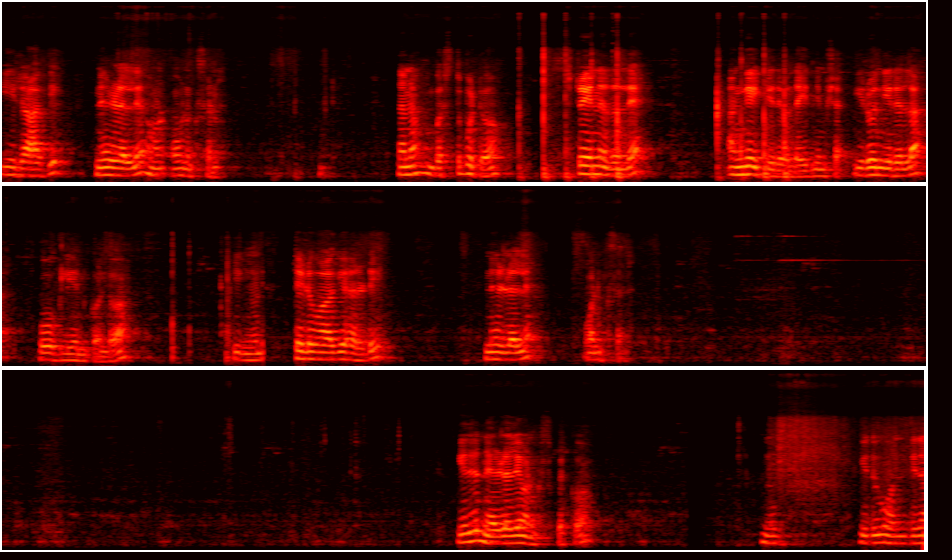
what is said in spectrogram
ಈ ರಾಗಿ ನೆರಳಲ್ಲೇ ಒಣ ಒಣಗಿಸೋಣ. ನಾನು ಬಸ್ದುಬಿಟ್ಟು ಸ್ಟ್ರೈನರಲ್ಲೇ ಹಂಗೆ ಇಟ್ಟಿದೆ ಒಂದು ಐದು ನಿಮಿಷ. ಇರೋ ನೀರೆಲ್ಲ ಹೋಗಲಿ ಅಂದ್ಕೊಂಡು ಈಗ ನೋಡಿ, ತೆಳುವಾಗಿ ಹರಡಿ ನೆರಳಲ್ಲೇ ಒಣಗಿಸೋಣ. ಇದು ನೆರಳಲ್ಲೇ ಒಣಗಿಸ್ಬೇಕು. ಇದು ಒಂದು ದಿನ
